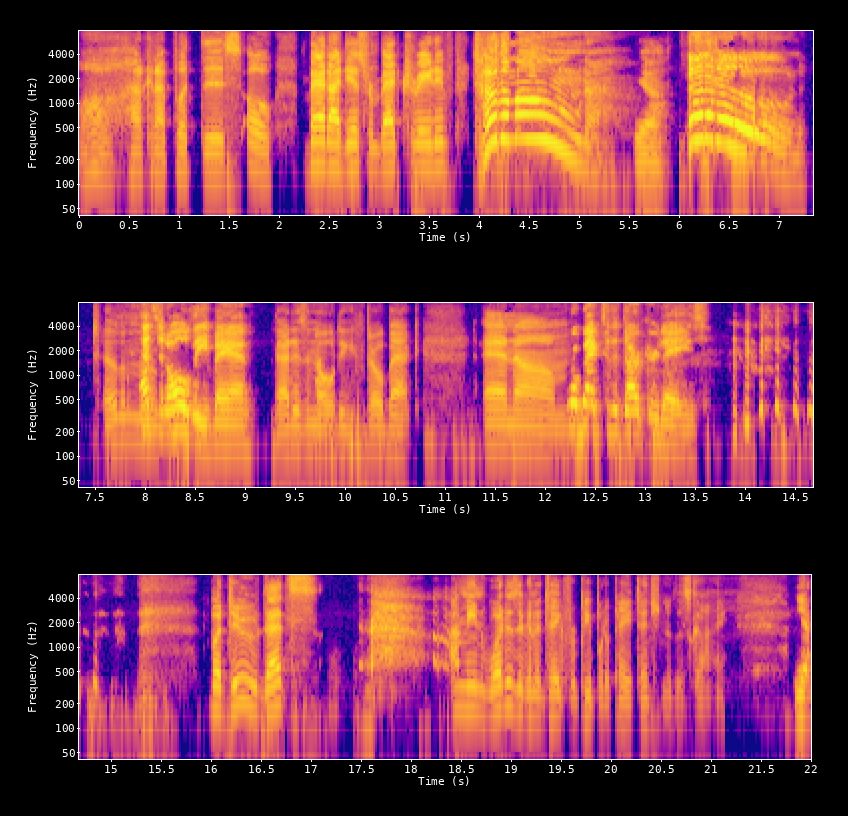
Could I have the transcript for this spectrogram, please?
oh, how can I put this? Oh, bad ideas from bad creative to the moon. Yeah. To the moon. To the moon. That's an oldie, man. That is an oldie throwback. And um Go back to the darker days. but dude, that's I mean, what is it gonna take for people to pay attention to this guy? Yeah,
